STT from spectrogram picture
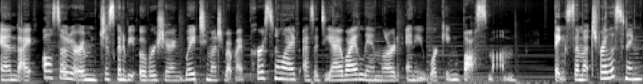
And I also am just going to be oversharing way too much about my personal life as a DIY landlord and a working boss mom. Thanks so much for listening.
